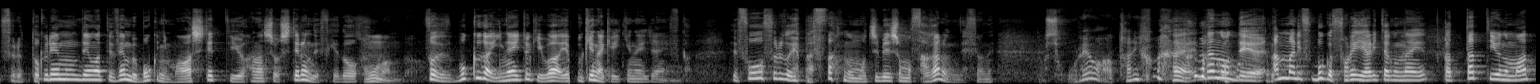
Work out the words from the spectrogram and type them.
するとクレームの電話って全部僕に回してっていう話をしてるんですけどそうなんだ。そうです。僕がいない時は受けなきゃいけないじゃないですか。でそうするとやっぱスタッフのモチベーションも下がるんですよね。それは当たり前。はい、なのであんまり僕それやりたくなかったっていうのもあっ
